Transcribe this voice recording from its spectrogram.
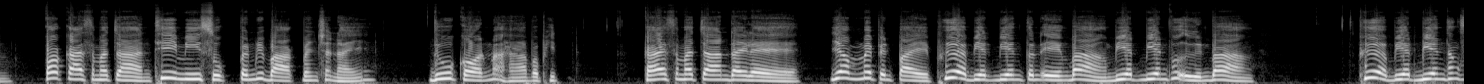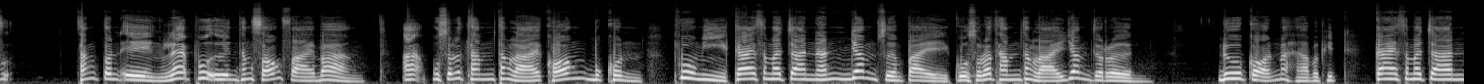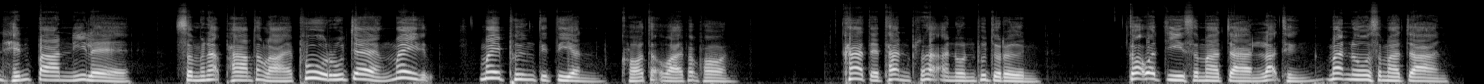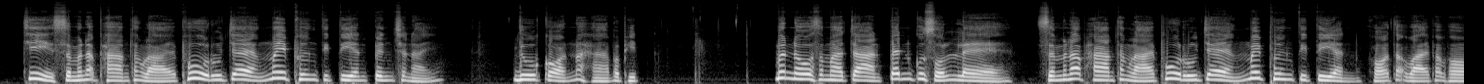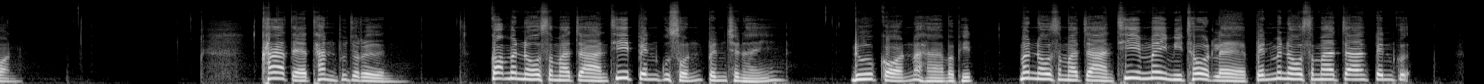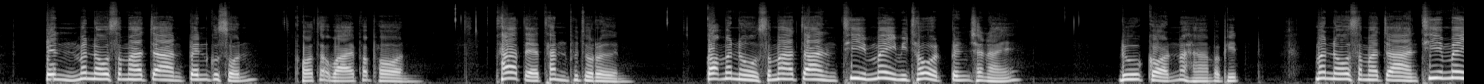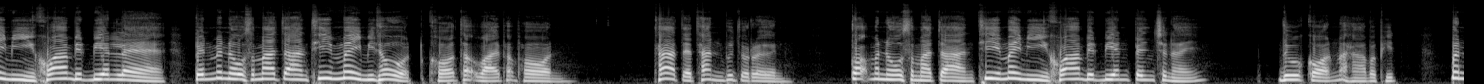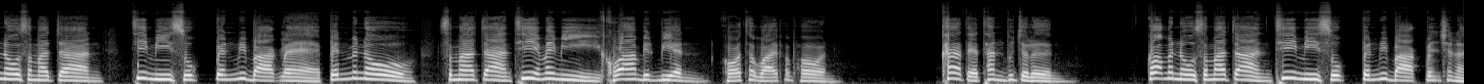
ก็กายสมจารที่มีสุขเป็นวิบากเป็นไนดูก่อนมหาบพิษกายสมจารใดแล ย่อมไม่เป็นไปเพื่อเบียดเบียนตนเองบ้าง เบียดเบียนผู้อื่นบ้าง เพื่อเบียดเบียนทั้งทั้งตนเองและผู้อื่นทั้งสองฝ่ายบ้างอกุศลธรรมทั้งหลายของบุคคล ผู้มีกายสมาจารนั้นย่อมเสื่อมไป กุศลธรรมทั้งหลายย่อมเจริญ ดูก่อนมหาปพิธ กายสมาจารเห็นปานนี้แล สมณพราหมณ์ทั้งหลาย ผู้รู้แจ้งไม่ไม่พึงติเตียน ขอถวายพระพรข้าแต่ท่านพระอนนท์ผู้เจริญ ก็วจีสมาจารละถึงมโนสมาจารที่สมณพราหมณ์ทั้งหลาย ผู้รู้แจ้งไม่พึงติเตียนเป็นไนดูก่อนมหาปพิธมโนสมาจารเป็นกุศลแล สมณพราหมณ์ทั้งหลายผู้รู้แจ้งไม่พึงติเตียน ขอถวายพระพรข้าแต่ท่านผู้เจริญ ก็มโนสมาจารที่เป็นกุศลเป็นไฉนดูก่อนมหาปพิธมโนสมาจารที่ไม่มีโทษแล เป็นมโนสมาจารเป็นเป็นมโนสมาจารเป็นกุศล ขอถวายพระพรข้าแต่ท่านผู้เจริญ ก็มโนสมาจารที่ไม่มีโทษเป็นไฉน ดูก่อนมหาปพิธมโนสมาจารที่ไม่มีความเบียดเบียนแหลเป็นมโนสมาจารที่ไม่มีโทษ ขอถวายพระพรข้าแต่ท่านผู้เจริญก็มโนสมาจารที่ไม่มีความเบียดเบียนเป็นไฉนดูก่อนมหาปพิธมโนสมาจารที่มีสุขเป็นวิบากแหลเป็นมโน สมาจารที่ไม่มีความเบียดเบียน ขอถวายพระพรข้าแต่ท่านผู้เจริญ ก็มโนสมาจารที่มีสุขเป็นวิบากเป็นไฉน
